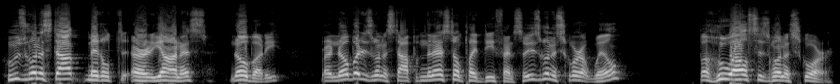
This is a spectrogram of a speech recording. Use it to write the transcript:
Who's going to stop Middleton or Giannis? Nobody. Right? Nobody's going to stop him. The Nets don't play defense, so he's going to score at will. But who else is going to score?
